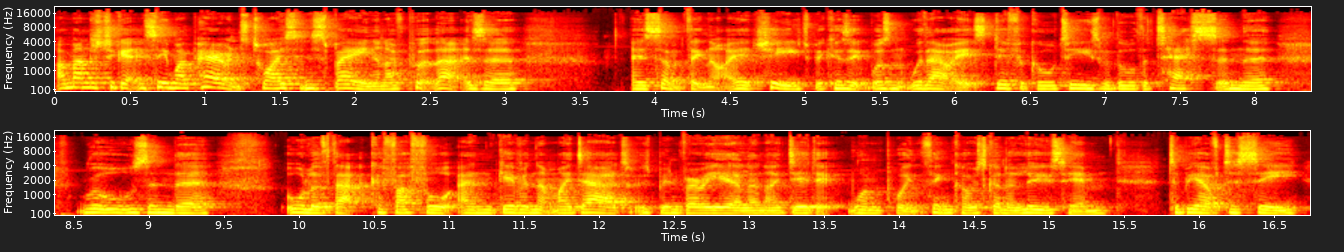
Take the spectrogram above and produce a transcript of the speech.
I managed to get and see my parents twice in Spain, and I've put that as a as something that I achieved because it wasn't without its difficulties with all the tests and the rules and the all of that kerfuffle. And given that my dad has been very ill, and I did at one point think I was going to lose him, to be able to see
